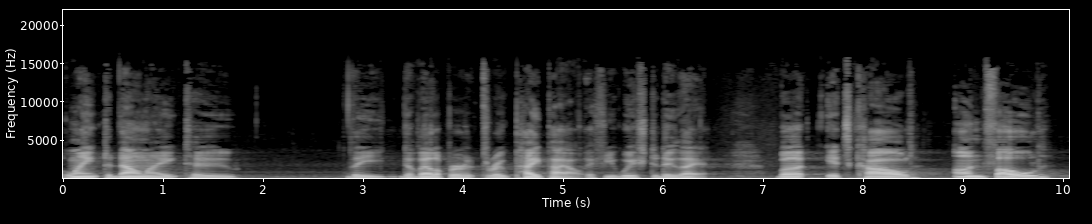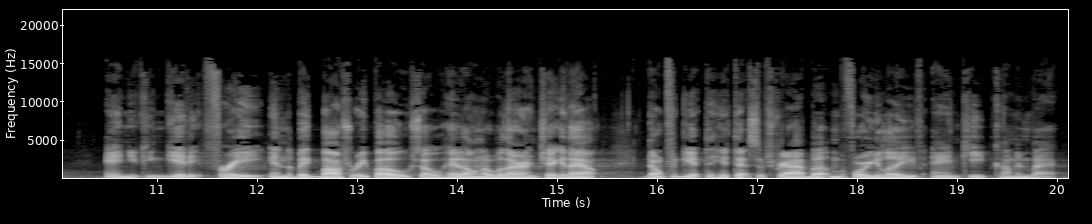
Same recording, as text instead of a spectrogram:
link to donate to the developer through PayPal if you wish to do that. But it's called Unfold and you can get it free in the Big Boss repo. So head on over there and check it out. Don't forget to hit that subscribe button before you leave and keep coming back.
